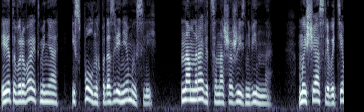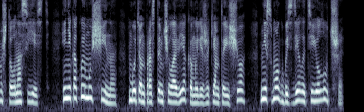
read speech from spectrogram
и это вырывает меня из полных подозрения мыслей. Нам нравится наша жизнь, Винна. Мы счастливы тем, что у нас есть, и никакой мужчина, будь он простым человеком или же кем-то еще, не смог бы сделать ее лучше.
